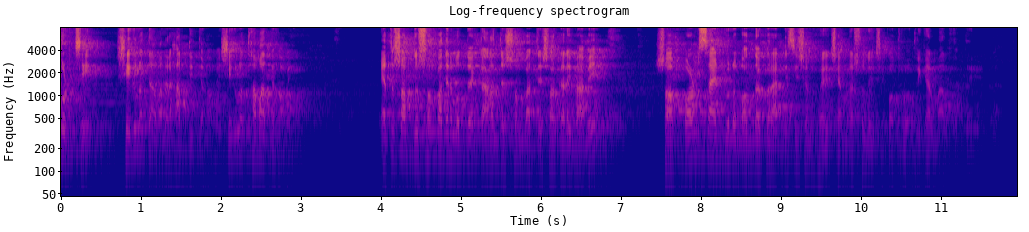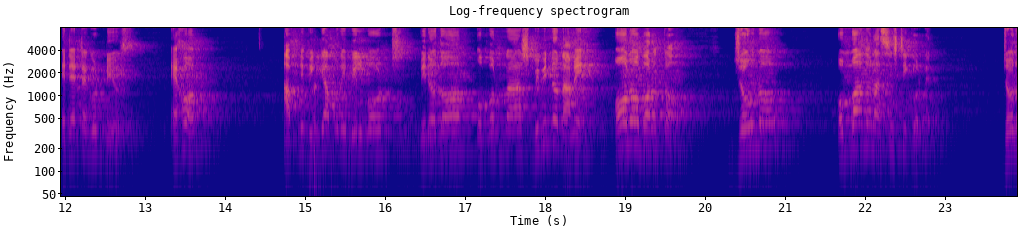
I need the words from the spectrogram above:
করছে, সেগুলোতে আমাদের হাত দিতে হবে, সেগুলো থামাতে হবে। এত সব দুঃসংবাদের মধ্যে একটা আনন্দের সংবাদ যে সরকারিভাবে সব পর্ন সাইটগুলো বন্ধ করার ডিসিশন হয়েছে, আমরা শুনেছি পত্রপত্রিকার মারফতে। এটা একটা গুড নিউজ এখন আপনি বিজ্ঞাপনী বিলবোর্ড বিনোদন, উপন্যাস, বিভিন্ন নামে অনবরত যৌন উন্মাদনা সৃষ্টি করবেন। যৌন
